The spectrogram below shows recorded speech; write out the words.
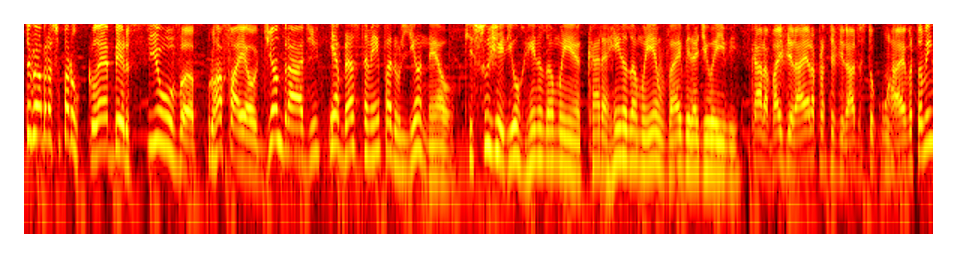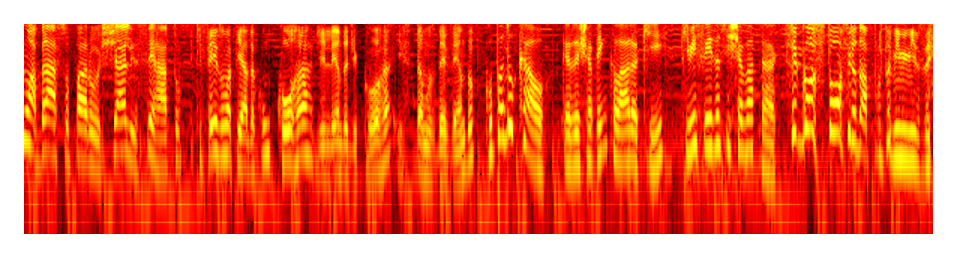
Também um abraço para o Kleber Silva, para o Rafael de Andrade. E abraço também para o Lionel, que sugeriu o Reino do Amanhã. Cara, Reino do Amanhã vai virar de Wave. Cara, vai virar, era para ter virado, estou com raiva. Também um abraço para o Charles Serrato, que fez uma piada com Corra, de Lenda de Corra. Estamos devendo. Culpa do Cal, quero deixar bem claro aqui, que me fez assistir Avatar. Você gostou, filho da puta, mimizendo?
